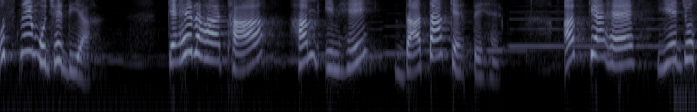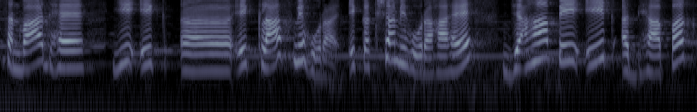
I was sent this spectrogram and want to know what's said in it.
उसने मुझे दिया। कह रहा था हम इन्हें दाता कहते हैं। अब क्या है ये जो संवाद है ये एक आ, एक क्लास में हो रहा है एक कक्षा में हो रहा है जहाँ पे एक अध्यापक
